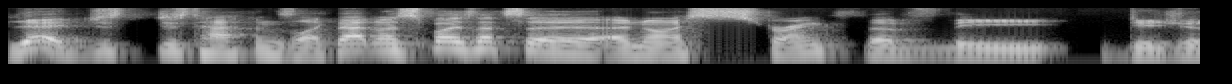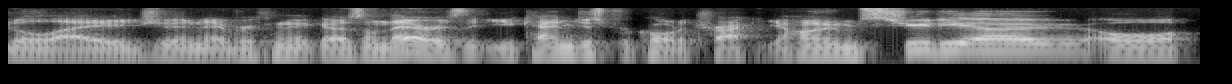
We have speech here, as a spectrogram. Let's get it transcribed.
yeah, it just just happens like that. And I suppose that's a, a nice strength of the digital age and everything that goes on there is that you can just record a track at your home studio or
